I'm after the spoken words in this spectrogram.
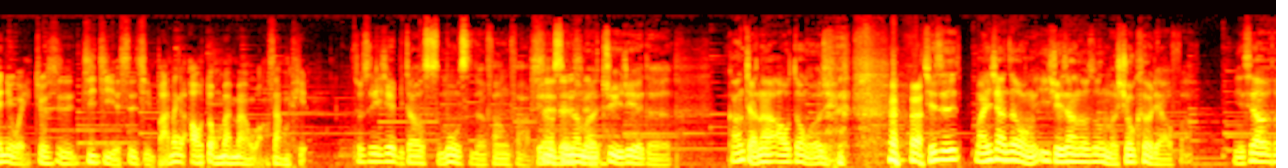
，anyway，就是积极的事情，把那个凹洞慢慢往上填，就是一些比较 smooth 的方法，不要是那么剧烈的。刚刚讲那个凹洞，我就觉得 其实蛮像这种医学上都说什么休克疗法，你是要。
